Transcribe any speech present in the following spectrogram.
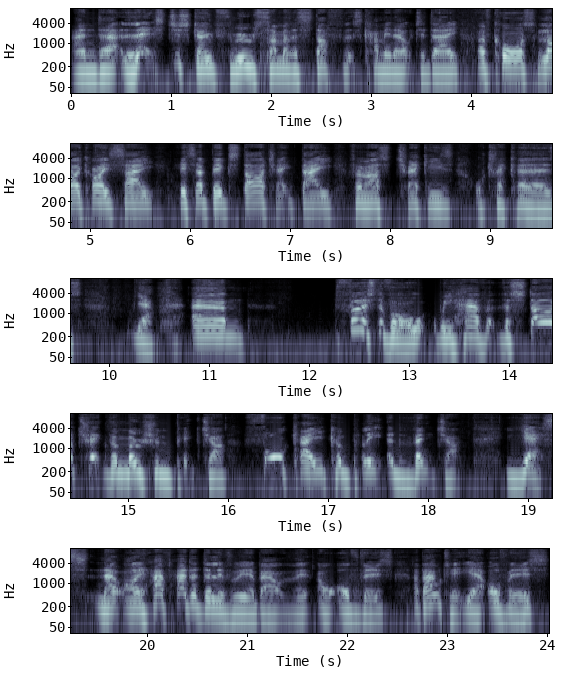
And uh, let's just go through some of the stuff that's coming out today. Of course, like I say, it's a big Star Trek day for us Trekkies or Trekkers. Yeah. Um, First of all, we have the Star Trek The Motion Picture 4K Complete Adventure. Yes, now I have had a delivery about of this, about it, yeah, of this.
